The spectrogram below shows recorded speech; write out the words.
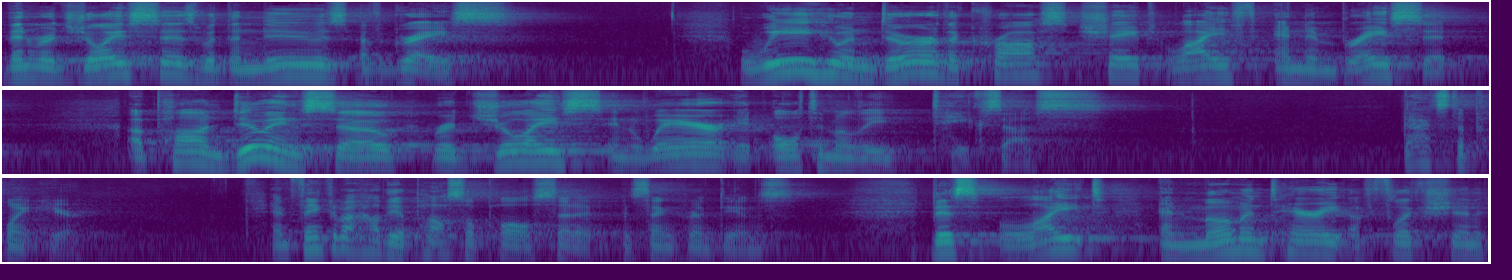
then rejoices with the news of grace, we who endure the cross shaped life and embrace it, upon doing so, rejoice in where it ultimately takes us. That's the point here. And think about how the Apostle Paul said it in 2 Corinthians. This light and momentary affliction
